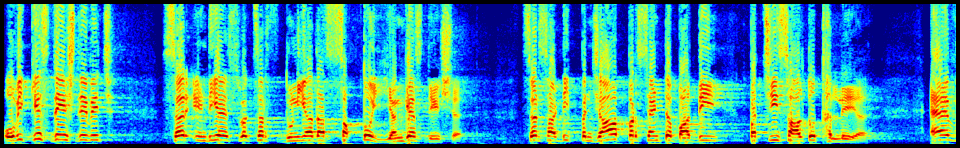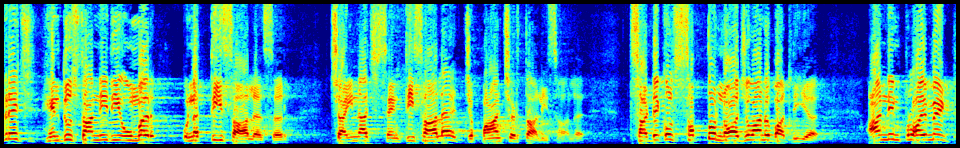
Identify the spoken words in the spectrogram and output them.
ਉਹ ਵੀ ਕਿਸ ਦੇਸ਼ ਦੇ ਵਿੱਚ? ਸਰ ਇੰਡੀਆ ਇਸ ਵਕਤ ਸਰ ਦੁਨੀਆ ਦਾ ਸਭ ਤੋਂ ਯੰਗੈਸਟ ਦੇਸ਼ ਹੈ ਸਰ ਸਾਡੀ 50% ਆਬਾਦੀ 25 ਸਾਲ ਤੋਂ ਥੱਲੇ ਹੈ ਐਵਰੇਜ ਹਿੰਦੁਸਤਾਨੀ ਦੀ ਉਮਰ 29 ਸਾਲ ਹੈ ਸਰ ਚਾਈਨਾ 'ਚ 37 ਸਾਲ ਹੈ ਜਾਪਾਨ 'ਚ 48 ਸਾਲ ਹੈ ਸਾਡੇ ਕੋਲ ਸਭ ਤੋਂ ਨੌਜਵਾਨ ਆਬਾਦੀ ਹੈ ਅਨਇੰਪਲੋਇਮੈਂਟ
